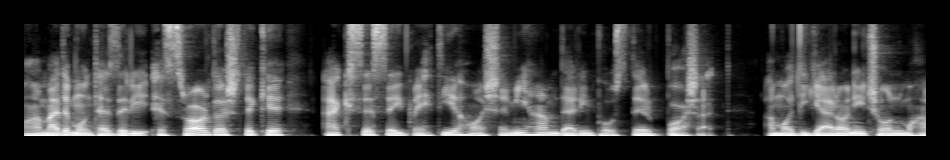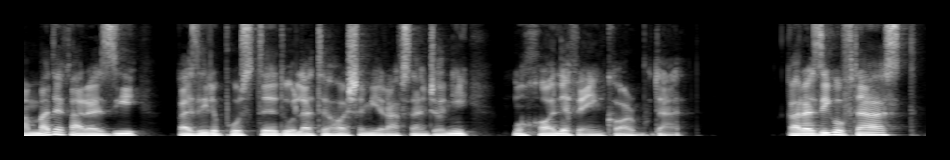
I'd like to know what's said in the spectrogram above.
محمد منتظری اصرار داشته که عکس سید مهدی هاشمی هم در این پوستر باشد اما دیگرانی چون محمد قرضی وزیر پست دولت هاشمی رفسنجانی مخالف این کار بودند. قرضی گفته است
